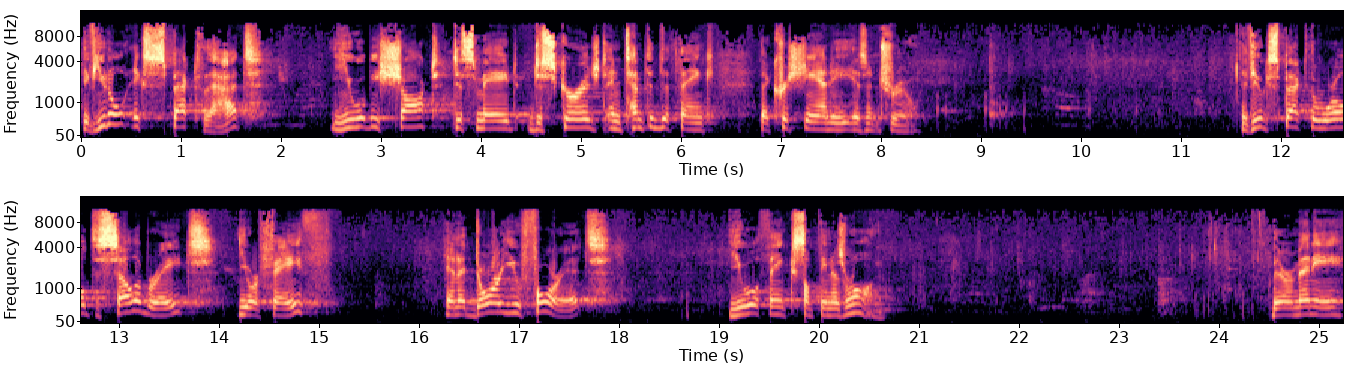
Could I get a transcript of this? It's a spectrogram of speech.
If you don't expect that, you will be shocked, dismayed, discouraged, and tempted to think that Christianity isn't true. If you expect the world to celebrate your faith and adore you for it, you will think something is wrong. There are many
